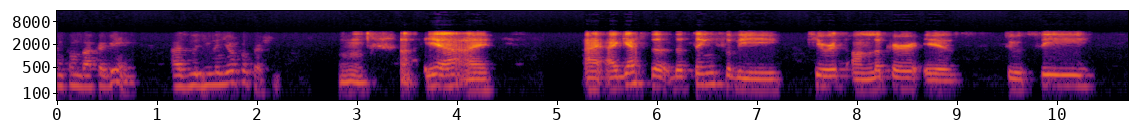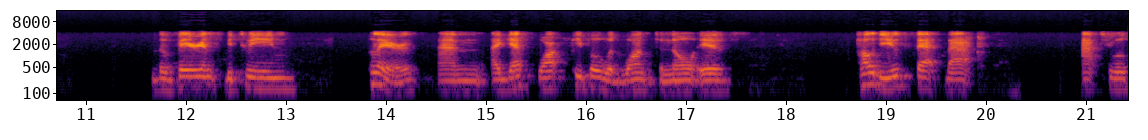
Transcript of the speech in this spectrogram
and come back again, as would you in your profession. Mm-hmm. Uh, yeah, I, I, I guess the, the thing for the curious onlooker is to see the variance between players. And I guess what people would want to know is how do you set that actual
